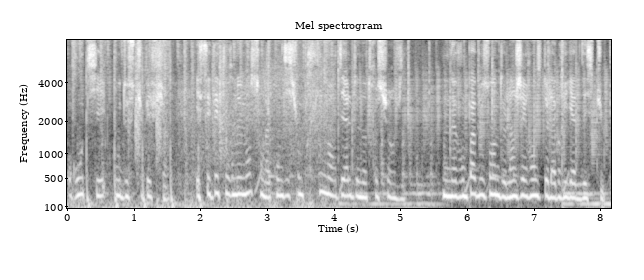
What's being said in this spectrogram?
routiers ou de stupéfiants. Et ces détournements sont la condition primordiale de notre survie. Nous n'avons pas besoin de l'ingérence de la brigade des stupes.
